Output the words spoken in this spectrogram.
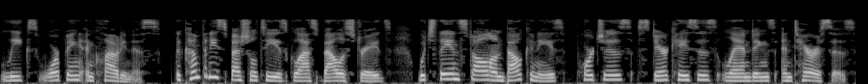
leaks, warping, and cloudiness. The company's specialty is glass balustrades, which they install on balconies, porches, staircases, landings, and terraces.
